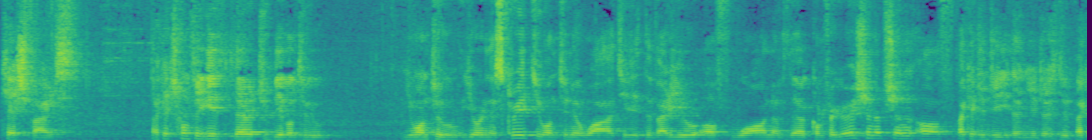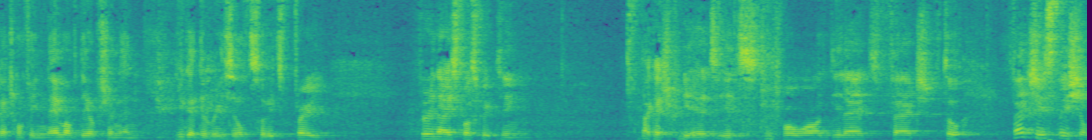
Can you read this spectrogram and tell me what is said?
cache files. Package config is there to be able to you want to you're in a script you want to know what is the value of one of the configuration option of package g then you just do package config name of the option and you get the result. So it's very very nice for scripting. Package create it's straightforward delete fetch. So fetch is special.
